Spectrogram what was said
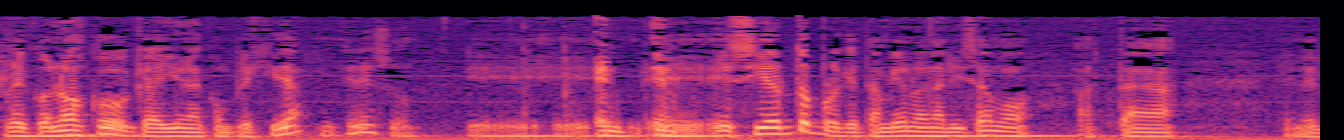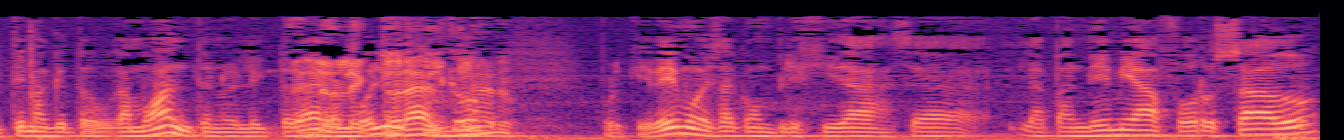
reconozco que hay una complejidad en eso. Eh, En- en- eh, es cierto porque también lo analizamos hasta en el tema que tocamos antes, no electoral, En lo lo electoral, político, claro. Porque vemos esa complejidad. O sea, la pandemia ha forzado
